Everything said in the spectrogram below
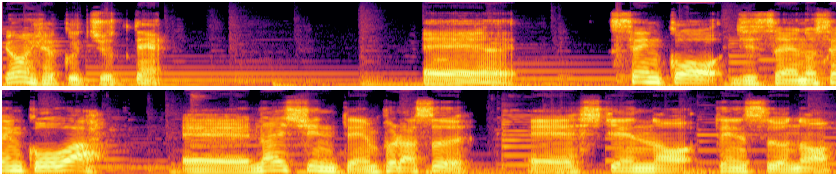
410点。えー、選考、実際の選考は、えー、内申点プラス、えー、試験の点数の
